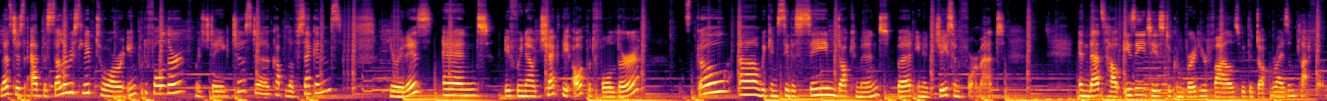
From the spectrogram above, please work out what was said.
Let's just add the salary slip to our input folder, which take just a couple of seconds. Here it is. And if we now check the output folder, let's go, uh, we can see the same document, but in a JSON format. And that's how easy it is to convert your files with the DocHorizon platform.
